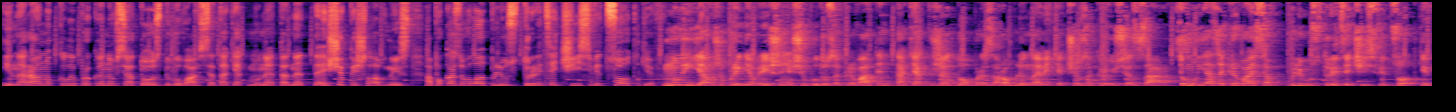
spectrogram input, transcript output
і на ранок, коли прокинувся, то здивувався, так як монета не те, що пішла вниз, а показувала плюс 36%. Ну і я вже прийняв рішення, що буду закривати, так як вже добре зароблю, навіть якщо закриюся зараз. Тому я закриваюся плюс 36%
